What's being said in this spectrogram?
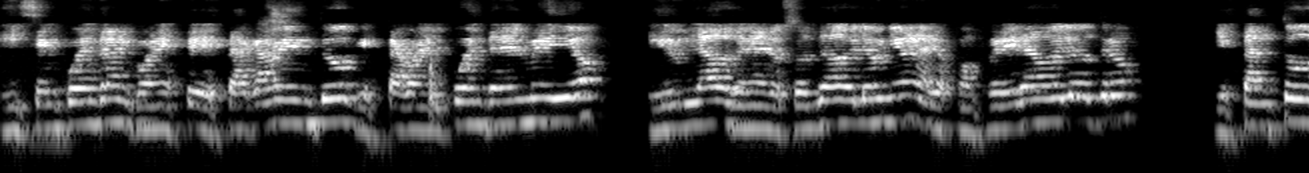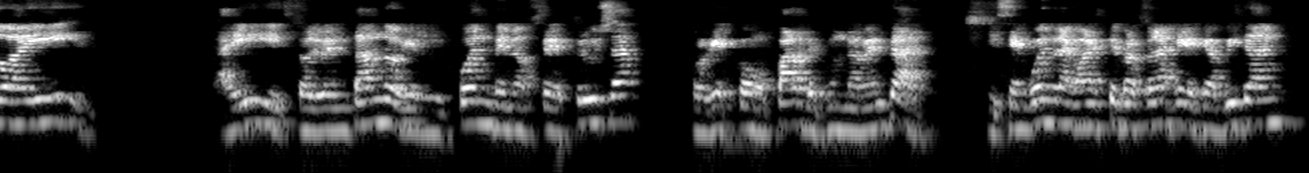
y se encuentran con este destacamento que está con el puente en el medio y de un lado tenían a los soldados de la Unión, a los confederados del otro y están todos ahí, ahí solventando que el puente no se destruya porque es como parte fundamental. Y se encuentran con este personaje del capitán,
